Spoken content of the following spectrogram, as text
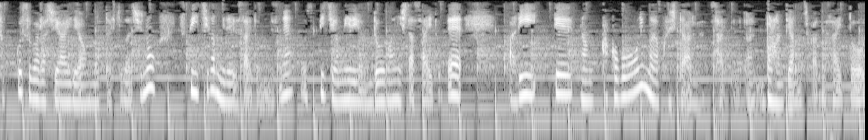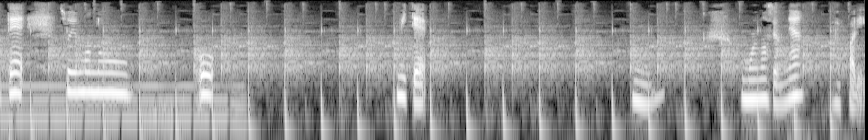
すっごく素晴らしいアイディアを持った人たちのスピーチが見れるサイトなんですね。スピーチが見れるように動画にしたサイトであり、で、なんか過去語にも訳してあるサイト、ボランティアの力でサイトで、そういうものを見て、うん、思いますよね。やっぱり。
